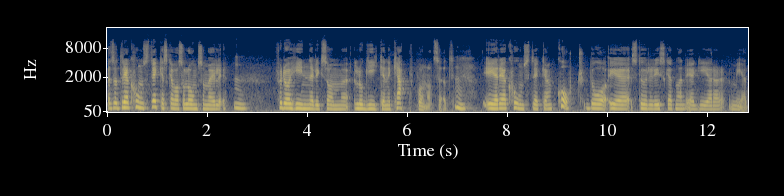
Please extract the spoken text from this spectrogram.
Alltså att reaktionssträcka ska vara så lång som möjligt. Mm. För då hinner liksom logiken i kapp på något sätt. Är reaktionssträckan kort, då är större risk att man reagerar med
